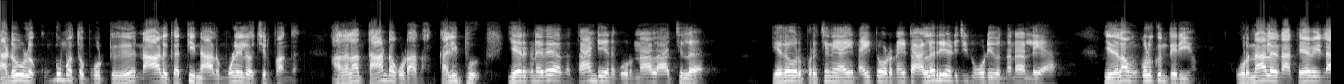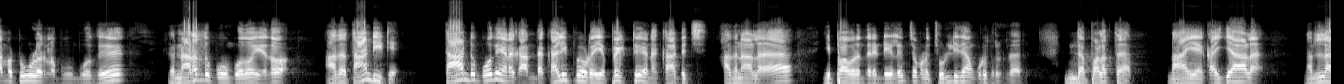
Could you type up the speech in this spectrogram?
நடுவில் குங்குமத்தை போட்டு நாலு கத்தி நாலு மூலையில் வச்சுருப்பாங்க. அதெல்லாம் தாண்டக்கூடாதான். கழிப்பு ஏற்கனவே அதை தாண்டி எனக்கு ஒரு நாள் ஆச்சுல. ஏதோ ஒரு பிரச்சனையாகி நைட்டோட நைட்டு அலறி அடிச்சுட்டு ஓடி வந்தேனா இல்லையா? இதெல்லாம் உங்களுக்கும் தெரியும். ஒரு நாள் நான் தேவையில்லாமல் டூ வீலரில் போகும்போது நடந்து போகும்போதோ ஏதோ அதை தாண்டிட்டேன். தாண்டும் போது எனக்கு அந்த கழிப்போட எஃபெக்ட் எனக்கு காட்டுச்சு. அதனால இப்போ அவர் இந்த ரெண்டு எலுமிச்சம்பழம் சொல்லி தான் கொடுத்துருக்குறாரு. இந்த பழத்தை நான் என் கையால் நல்லா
